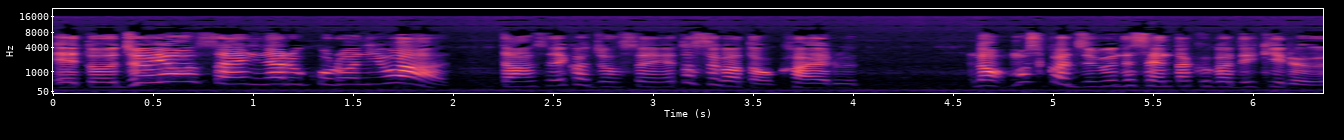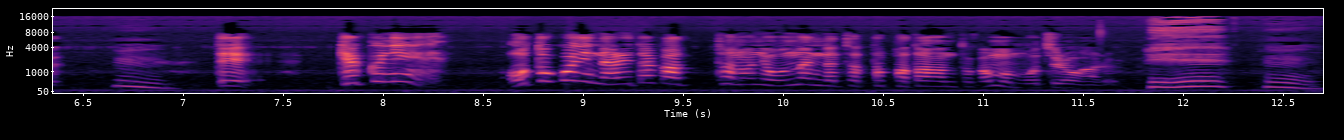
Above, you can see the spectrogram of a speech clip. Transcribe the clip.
えっと14歳になる頃には男性か女性へと姿を変えるなもしくは自分で選択ができるうん。で逆に男になりたかったのに女になっちゃったパターンとかももちろんあるへえ。うん。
